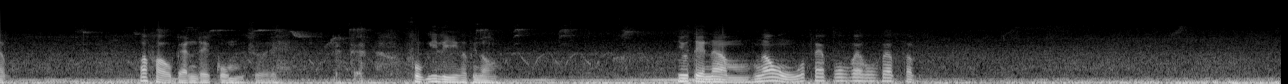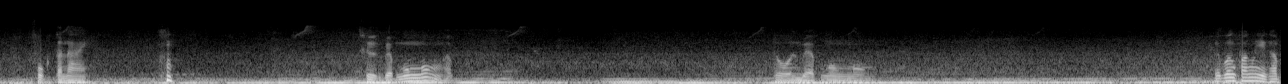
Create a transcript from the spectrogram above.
ครับมาเฝ้าแบนไดกลมเสย ฟุกอีลีครับพี่น้อง อยู่เตน้ำเงาวับแวบวับแวบวับแวบครับฟุกตะนายถือแบบงงๆครับ โดนแบบงงๆเดี๋ยวเบื้องฟังนี่ครับ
